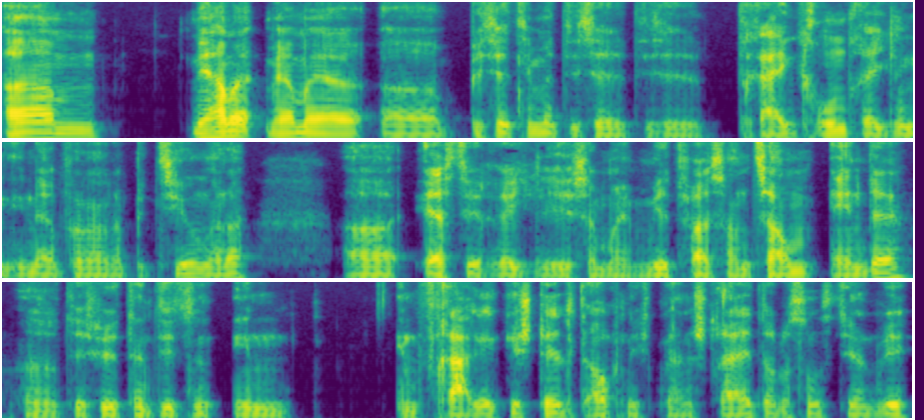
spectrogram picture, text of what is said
ähm, wir haben, ja- wir haben ja äh, bis jetzt immer diese, diese drei Grundregeln innerhalb von einer Beziehung, oder? Äh, erste Regel ist einmal, wir zwei sind zusammen, Ende. Also das wird dann in, in Frage gestellt, auch nicht mehr ein Streit oder sonst irgendwie.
